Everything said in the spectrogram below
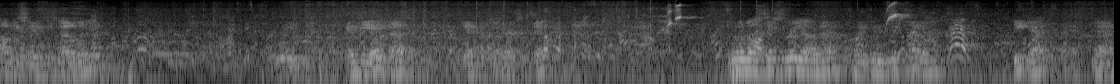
obviously, we've got Olivia. The ATA test, again, for comparison sake. Twenty-one, oh six, three uh, on that, twenty-two, six, seven. DCAT, at, uh,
